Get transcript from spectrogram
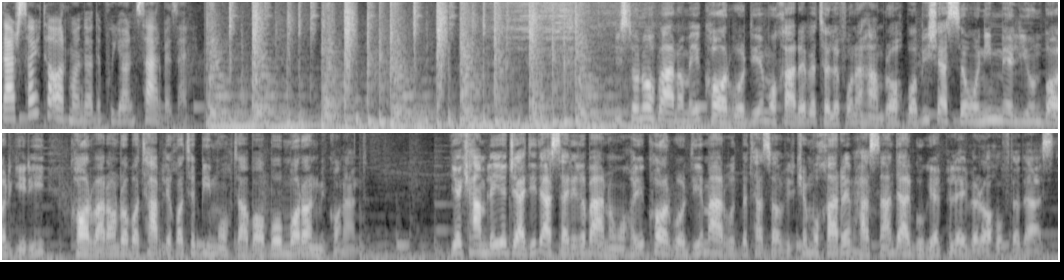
در سایت آرمان داده پویان سر بزنید. 29 برنامه کاربردی مخرب تلفن همراه با بیش از 3.5 میلیون بارگیری کاربران را با تبلیغات بی محتوا بمباران می کنند. یک حمله جدید از طریق برنامه های کاربردی مربوط به تصاویر که مخرب هستند در گوگل پلی به راه افتاده است.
